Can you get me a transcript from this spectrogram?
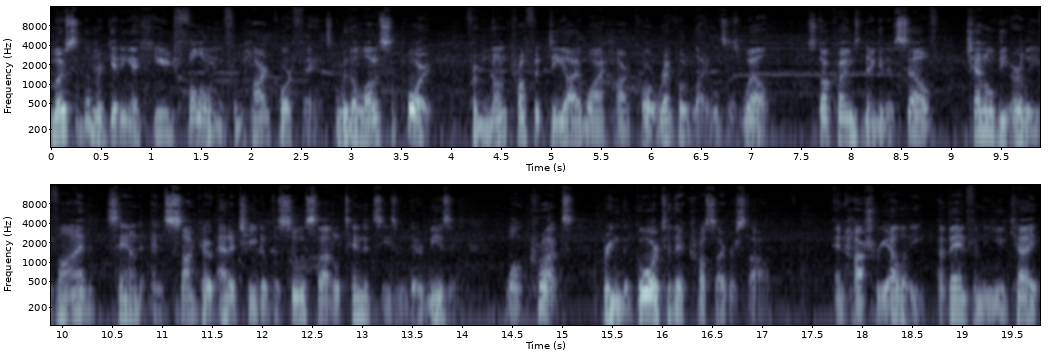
Most of them are getting a huge following from hardcore fans, with a lot of support from non-profit DIY hardcore record labels as well. Stockholm's Negative Self channeled the early vibe, sound, and psycho attitude of the suicidal tendencies with their music, while Crux bring the gore to their crossover style. And Harsh Reality, a band from the UK,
